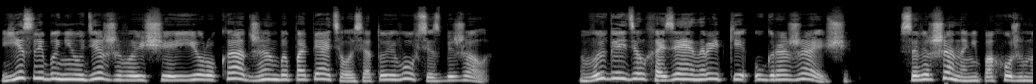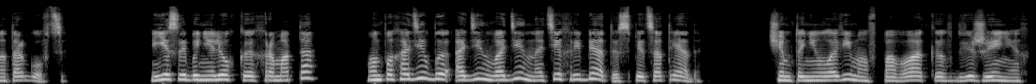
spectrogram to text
Если бы не удерживающая ее рука, Джен бы попятилась, а то и вовсе сбежала. Выглядел хозяин рыбки угрожающе, совершенно не похожим на торговца. Если бы не легкая хромота, он походил бы один в один на тех ребят из спецотряда, чем-то неуловимым в повадках, в движениях,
